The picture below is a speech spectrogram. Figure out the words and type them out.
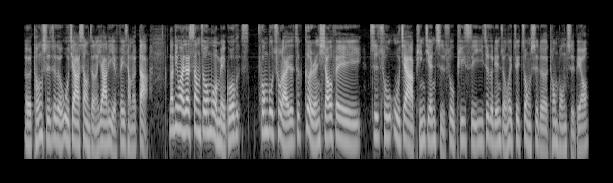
呃，同时这个物价上涨的压力也非常的大。那另外在上周末，美国公布出来的这个人消费。支出物价平减指数 PCE 这个联准会最重视的通膨指标，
